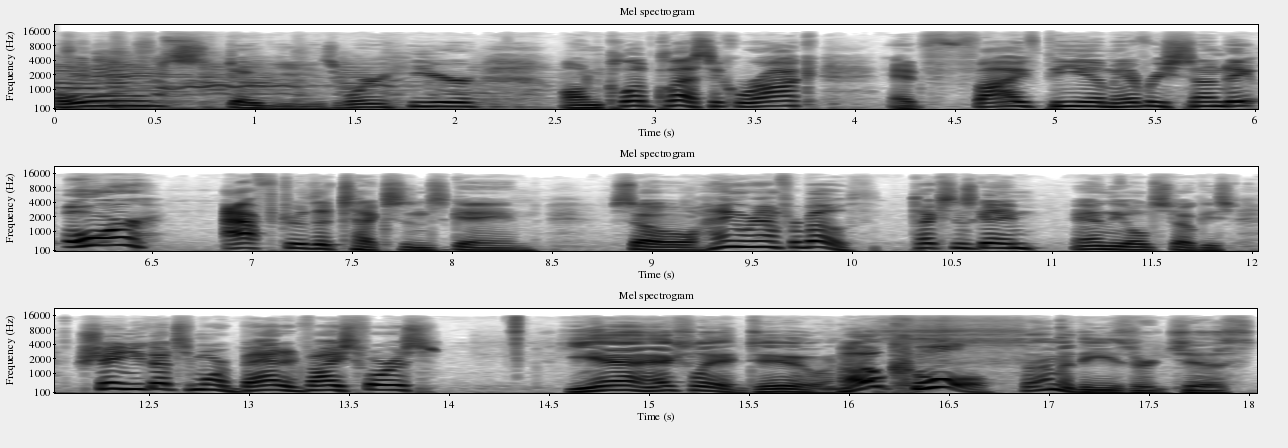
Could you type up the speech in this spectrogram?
Old Stogies. We're here on Club Classic Rock at 5 p.m. every Sunday or after the Texans game. So hang around for both Texans game and the Old Stogies. Shane, you got some more bad advice for us? Yeah, actually, I do. And Oh, cool. Some of these are just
